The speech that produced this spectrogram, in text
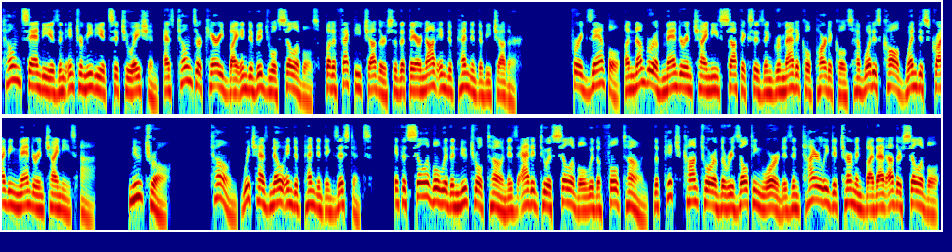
Tone sandhi is an intermediate situation, as tones are carried by individual syllables, but affect each other so that they are not independent of each other. For example, a number of Mandarin Chinese suffixes and grammatical particles have what is called, when describing Mandarin Chinese, a neutral Tone, which has no independent existence. If a syllable with a neutral tone is added to a syllable with a full tone, the pitch contour of the resulting word is entirely determined by that other syllable.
